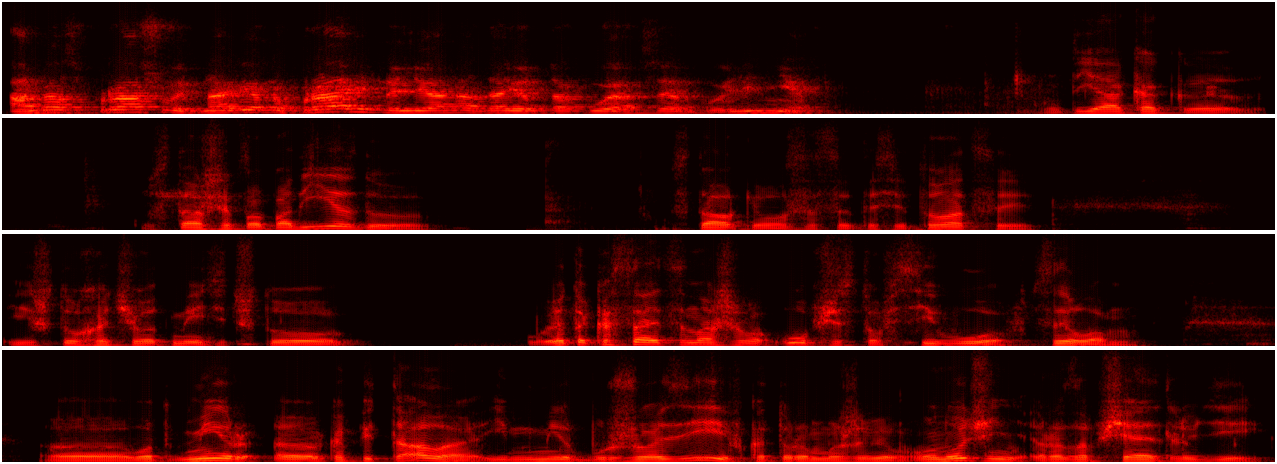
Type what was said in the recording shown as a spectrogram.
она спрашивает, наверное, правильно ли она дает такую оценку или нет. Вот я как э, старший по подъезду сталкивался с этой ситуацией. И что хочу отметить, что это касается нашего общества всего в целом. Э, вот мир э, капитала и мир буржуазии, в котором мы живем, он очень разобщает людей.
